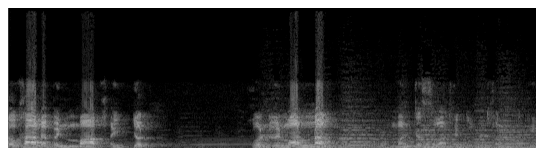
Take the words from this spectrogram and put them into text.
ของข้าน่ะเป็นม้าพยศคนอื่นมานั่ง มันจะสลัดให้ตุกทันที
